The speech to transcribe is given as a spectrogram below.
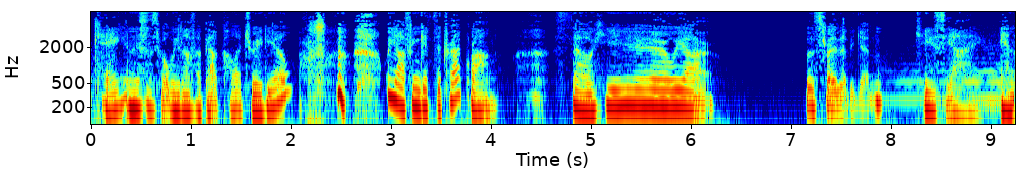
Okay, and this is what we love about college radio. we often get the track wrong. So here we are. Let's try that again. KUCI in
